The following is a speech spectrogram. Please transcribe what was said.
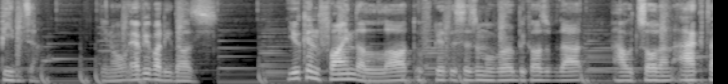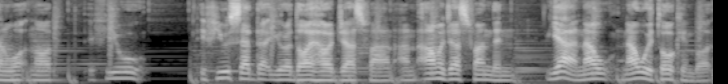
pizza? You know, everybody does. You can find a lot of criticism of her because of that, how it's all an act and whatnot. If you if you said that you're a diehard jazz fan and I'm a jazz fan, then yeah, now now we're talking. But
